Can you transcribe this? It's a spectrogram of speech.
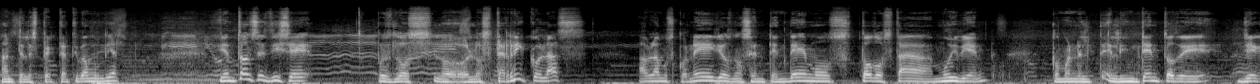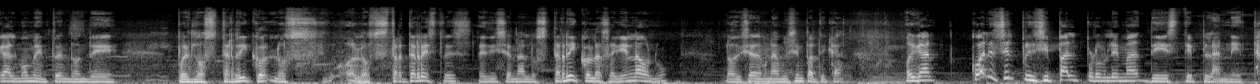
ante la expectativa mundial. Y entonces dice, pues los, los terrícolas, hablamos con ellos, nos entendemos, todo está muy bien, como en el intento de llega el momento en donde pues los los, los extraterrestres le dicen a los terrícolas ahí en la ONU, lo dice de manera muy simpática, oigan, ¿cuál es el principal problema de este planeta?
